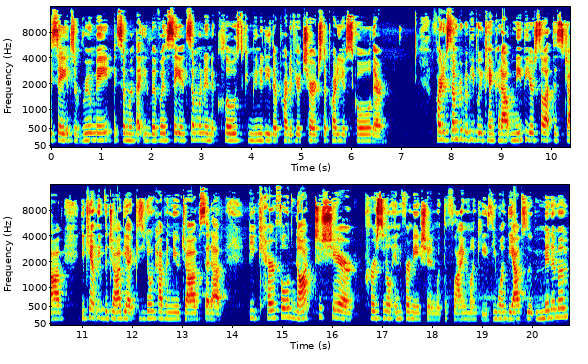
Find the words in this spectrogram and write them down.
say it's a roommate, it's someone that you live with, say it's someone in a closed community, they're part of your church, they're part of your school, they're part of some group of people you can't cut out. Maybe you're still at this job, you can't leave the job yet because you don't have a new job set up. Be careful not to share personal information with the flying monkeys. You want the absolute minimum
